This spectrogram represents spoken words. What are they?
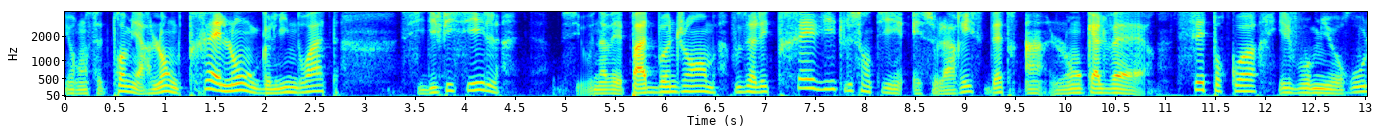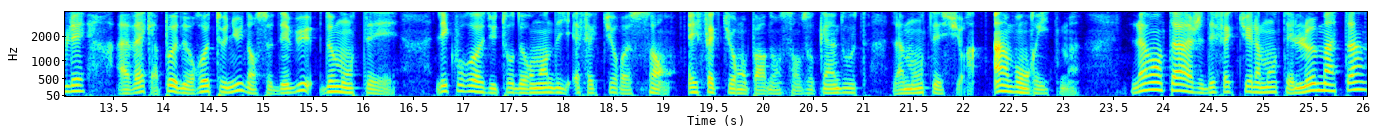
durant cette première longue, très longue ligne droite. Si difficile, si vous n'avez pas de bonnes jambes, vous allez très vite le sentir et cela risque d'être un long calvaire. C'est pourquoi il vaut mieux rouler avec un peu de retenue dans ce début de montée. Les coureuses du Tour de Romandie effectueront sans, aucun doute la montée sur un bon rythme. L'avantage d'effectuer la montée le matin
